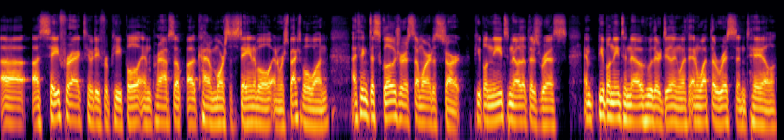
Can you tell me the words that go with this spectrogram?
a, a, safer activity for people and perhaps a, a, kind of more sustainable and respectable one, I think disclosure is somewhere to start. People need to know that there's risks and people need to know who they're dealing with and what the risks entail.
